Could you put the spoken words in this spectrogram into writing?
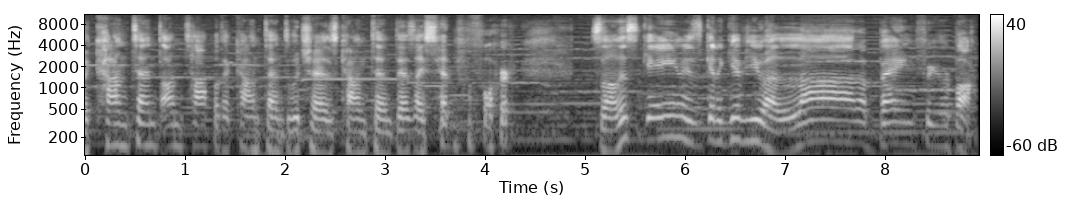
the content on top of the content, which has content, as I said before. So this game is going to give you a lot of bang for your buck.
